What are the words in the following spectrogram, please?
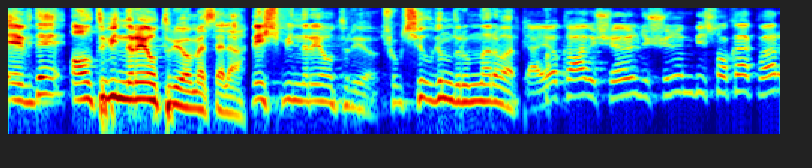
evde 6 bin liraya oturuyor mesela. 5 bin liraya oturuyor. Çok çılgın durumlar var. Ya yok abi şöyle düşünün bir sokak var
